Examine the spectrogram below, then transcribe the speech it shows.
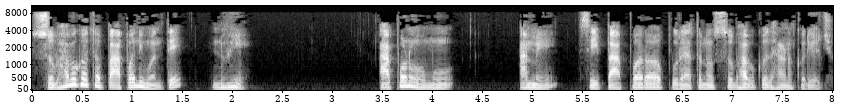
ସ୍ୱଭାବଗତ ପାପ ନିମନ୍ତେ ନୁହେଁ। ଆପଣ ଓ ମୁଁ ଆମେ ସେହି ପାପର ପୁରାତନ ସ୍ୱଭାବକୁ ଧାରଣ କରିଅଛୁ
